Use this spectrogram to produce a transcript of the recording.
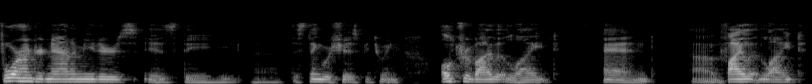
400 nanometers is the uh, distinguishes between ultraviolet light and uh, violet light.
